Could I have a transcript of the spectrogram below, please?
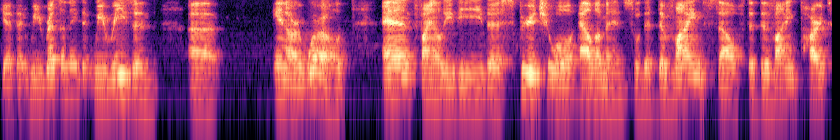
yeah that we resonate that we reason uh, in our world. And finally the the spiritual elements so the divine self the divine part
